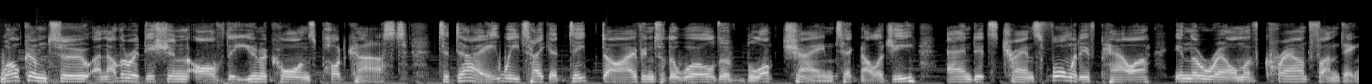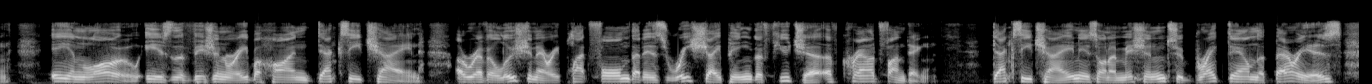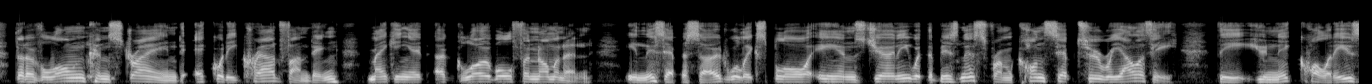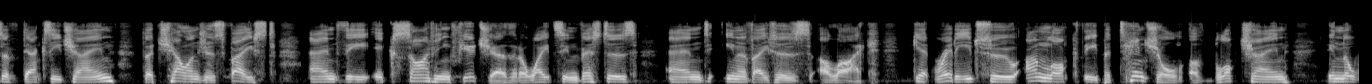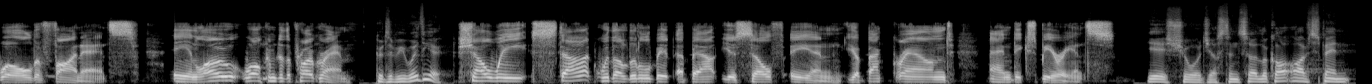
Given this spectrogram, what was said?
Welcome to another edition of the Unicorns podcast. Today, we take a deep dive into the world of blockchain technology and its transformative power in the realm of crowdfunding. Ian Lowe is the visionary behind Dacxi Chain, a revolutionary platform that is reshaping the future of crowdfunding. Dacxi Chain is on a mission to break down the barriers that have long constrained equity crowdfunding, making it a global phenomenon. In this episode, we'll explore Ian's journey with the business from concept to reality, the unique qualities of Dacxi Chain, the challenges faced, and the exciting future that awaits investors and innovators alike get ready to unlock the potential of blockchain in the world of finance. Ian Lowe, welcome to the program. Good to be with you. Shall we start with a little bit about yourself, Ian, your background and experience? Yeah, sure, Justin. So, look, I've spent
